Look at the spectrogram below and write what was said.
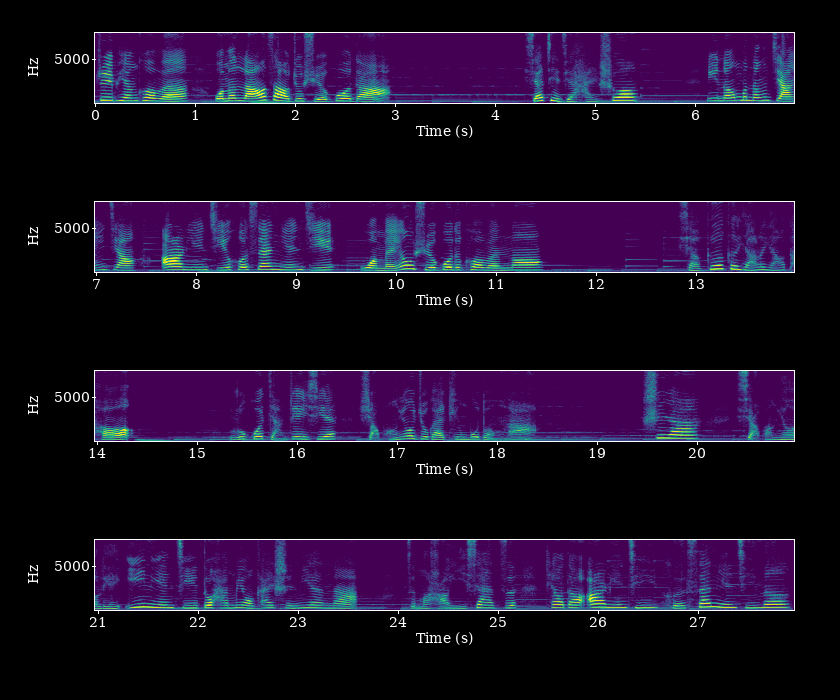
这篇课文我们老早就学过的。小姐姐还说：“你能不能讲一讲二年级和三年级我没有学过的课文呢？”小哥哥摇了摇头，如果讲这些，小朋友就该听不懂了。是啊，小朋友连一年级都还没有开始念呢，怎么好一下子跳到二年级和三年级呢？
